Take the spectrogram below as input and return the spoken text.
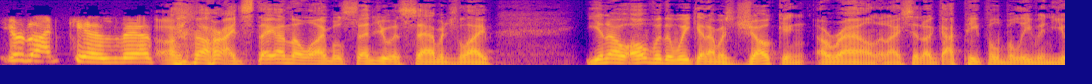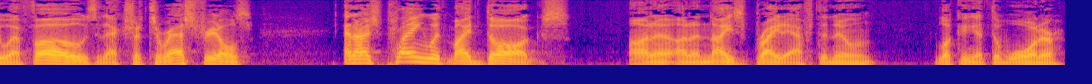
You're not kidding, man. All right, stay on the line. We'll send you a savage life. You know, over the weekend I was joking around and I said I got people who believe in UFOs and extraterrestrials, and I was playing with my dogs on a on a nice bright afternoon, looking at the water,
